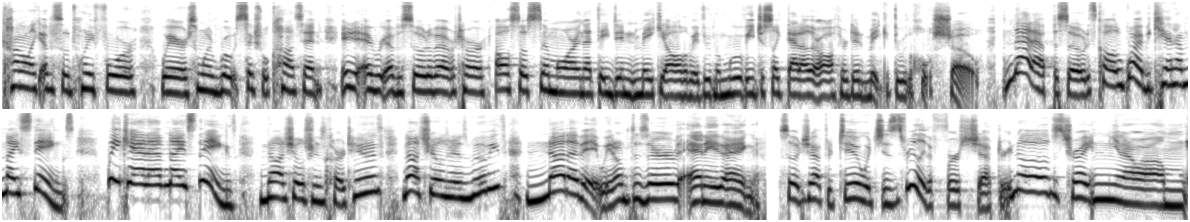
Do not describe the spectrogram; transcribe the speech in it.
Kind of like episode 24, where someone wrote sexual content into every episode of Avatar. Also similar in that they didn't make it all the way through the movie, just like that other author didn't make it through the whole show that episode. It's called Why We Can't Have Nice Things. We can't have nice things. Not children's cartoons, not children's movies, none of it. We don't deserve anything. So chapter two, which is really the first chapter, involves Triton, you know, um,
